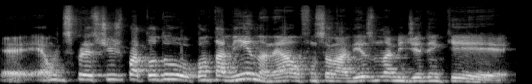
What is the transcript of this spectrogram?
é, é um desprestígio para todo, contamina, né, o funcionalismo na medida em que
